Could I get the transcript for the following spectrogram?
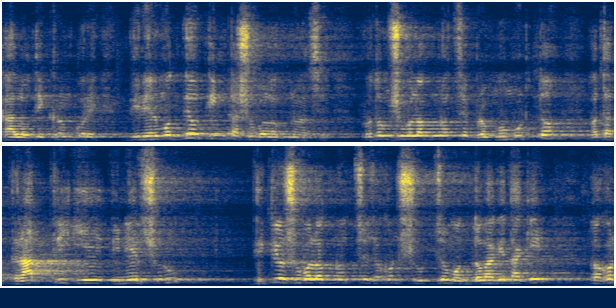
কাল অতিক্রম করে দিনের মধ্যেও তিনটা শুভ লগ্ন আছে। প্রথম শুভ লগ্ন হচ্ছে ব্রহ্ম মুহূর্ত অর্থাৎ রাত্রি গিয়ে দিনের শুরু। দ্বিতীয় শুভ লগ্ন হচ্ছে যখন সূর্য মধ্যভাগে থাকে তখন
